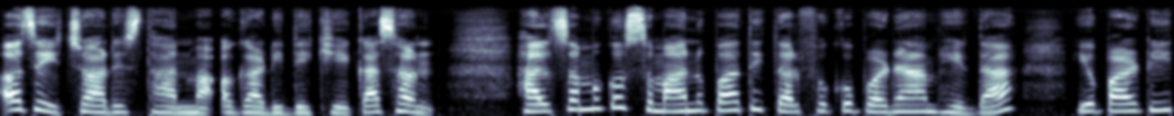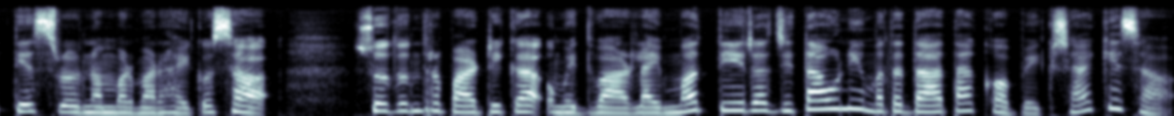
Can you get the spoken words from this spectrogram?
अझै चार स्थानमा अगाडि देखिएका छन्। हालसम्मको समानुपातिक तर्फको परिणाम हेर्दा यो पार्टी तेस्रो नम्बरमा रहेको छ। स्वतन्त्र पार्टीका उम्मेद्वारलाई मत दिएर जिताउने मतदाताको अपेक्षा के छ?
